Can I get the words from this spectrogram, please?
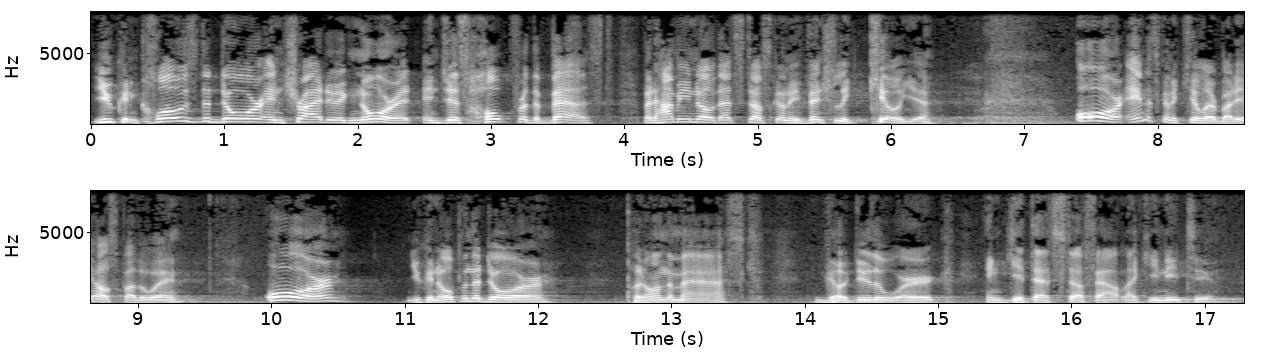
You can close the door and try to ignore it and just hope for the best, but how many know that stuff's going to eventually kill you? Or, and it's going to kill everybody else, by the way. Or you can open the door, put on the mask, go do the work, and get that stuff out like you need to.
